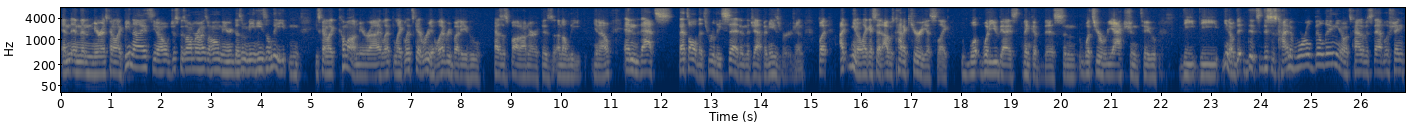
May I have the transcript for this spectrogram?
And and then mirai's kind of like be nice you know just because amuro has a home here doesn't mean he's elite. And he's kind of like come on mirai let like let's get real. Everybody who has a spot on earth is an elite you know? And that's that's all that's really said in the japanese version but i you know like i said i was kind of curious like what what do you guys think of this? And what's your reaction to the the you know th- this this is kind of world building you know it's kind of establishing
